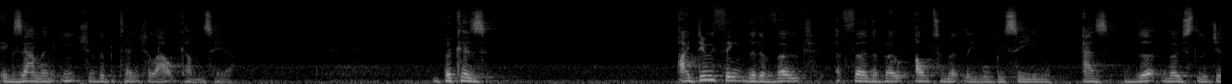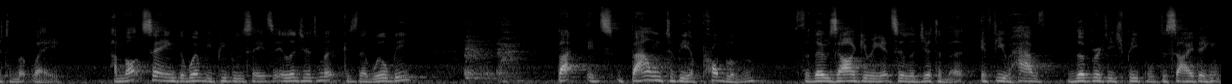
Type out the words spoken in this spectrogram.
examine each of the potential outcomes here. Because I do think that a vote, a further vote, ultimately will be seen as the most legitimate way I'm not saying there won't be people who say it's illegitimate, because there will be, but it's bound to be a problem for those arguing it's illegitimate if you have the British people deciding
